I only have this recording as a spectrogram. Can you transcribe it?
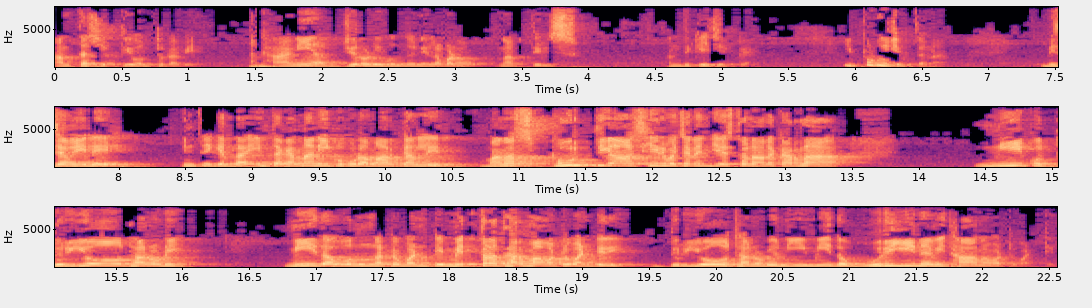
అంత శక్తివంతుడవి. కానీ అర్జునుడి ముందు నిలబడవు. నాకు తెలుసు. అందుకే చెప్పాను. ఇప్పుడు చెప్తున్నా. నిజమేలే. ఇంతకింత ఇంతకన్నా నీకు కూడా మార్గం లేదు. మనస్ఫూర్తిగా ఆశీర్వచనం చేస్తున్నాను కర్ణ. నీకు దుర్యోధనుడి మీద ఉన్నటువంటి మిత్రధర్మం అటువంటిది. దుర్యోధనుడు నీ మీద ఉరిగిన విధానం అటువంటిది.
